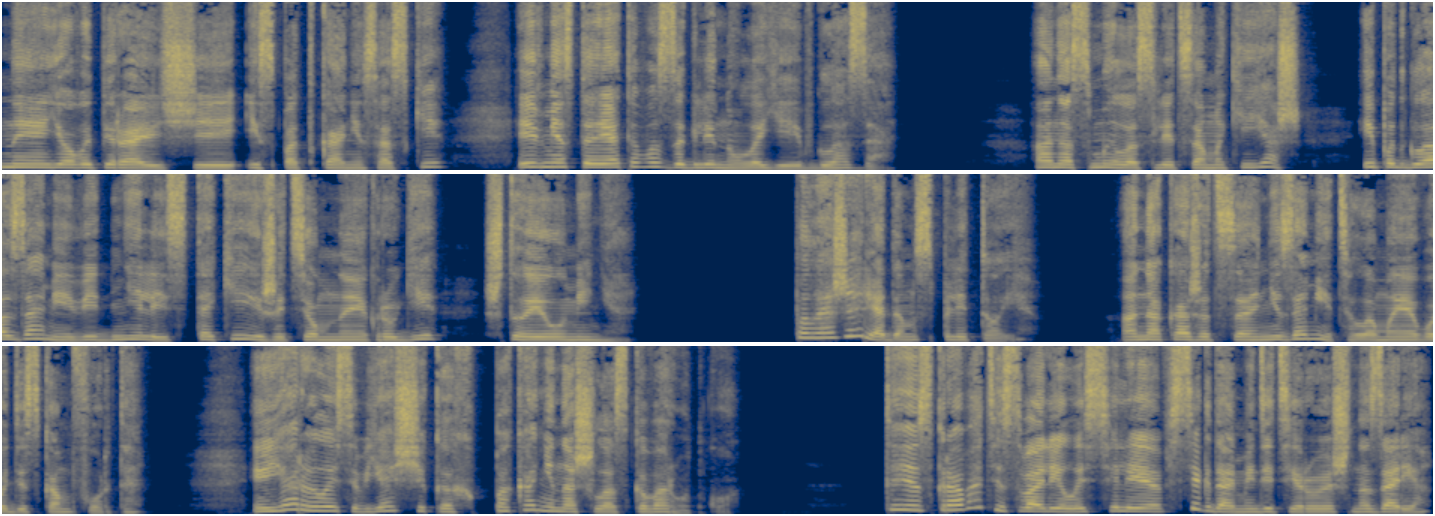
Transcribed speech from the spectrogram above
на ее выпирающие из-под ткани соски и вместо этого заглянула ей в глаза. Она смыла с лица макияж, и под глазами виднелись такие же темные круги, что и у меня. «Положи рядом с плитой», она, кажется, не заметила моего дискомфорта. И я рылась в ящиках, пока не нашла сковородку. «Ты с кровати свалилась или всегда медитируешь на заре?»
